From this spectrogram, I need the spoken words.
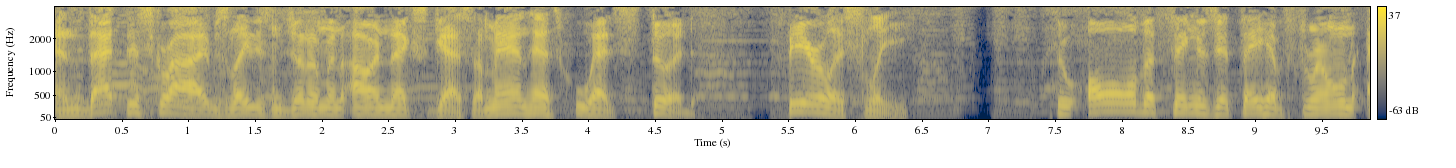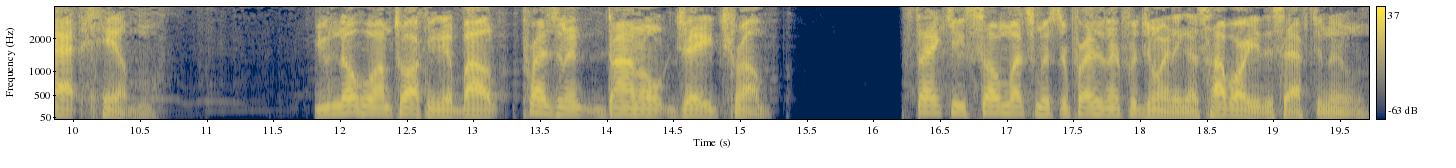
And that describes, ladies and gentlemen, our next guest, a man has, who has stood fearlessly through all the things that they have thrown at him. You know who I'm talking about, President Donald J. Trump. Thank you so much, Mr. President, for joining us. How are you this afternoon?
